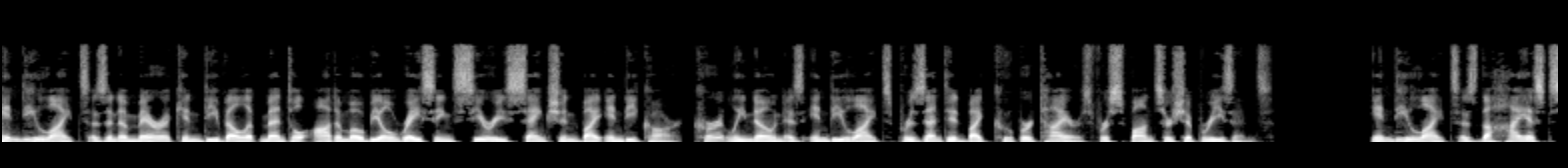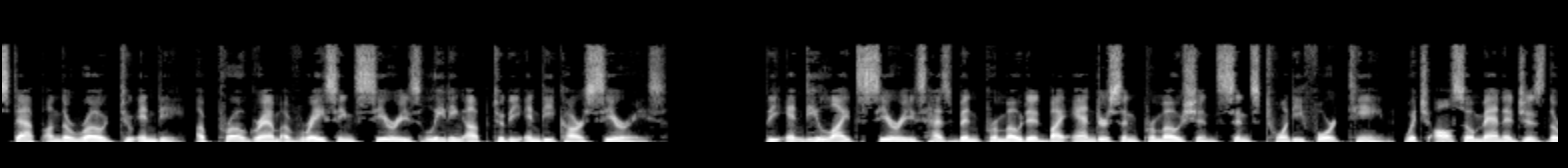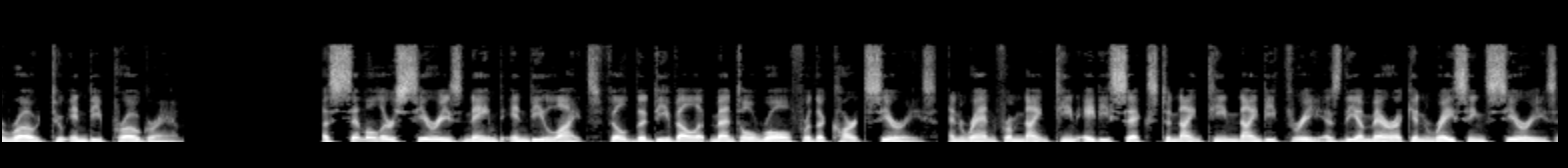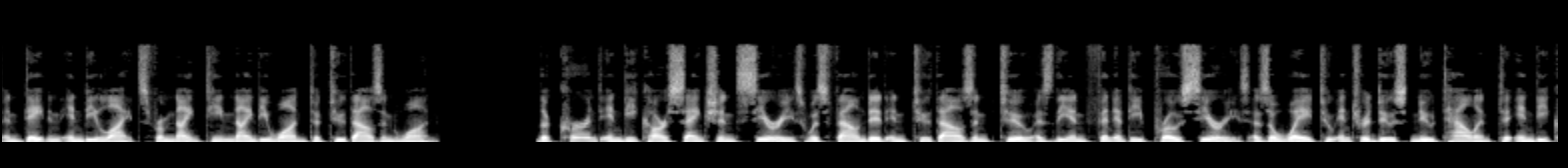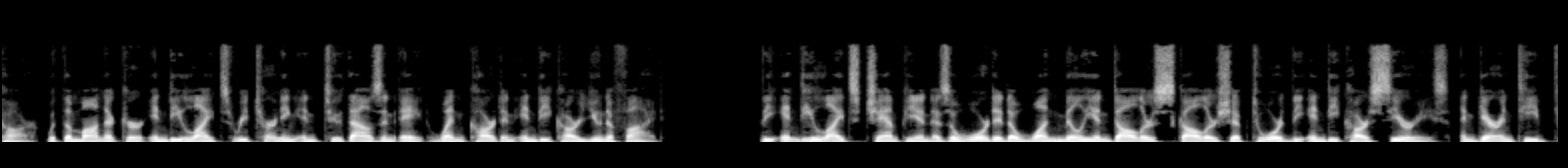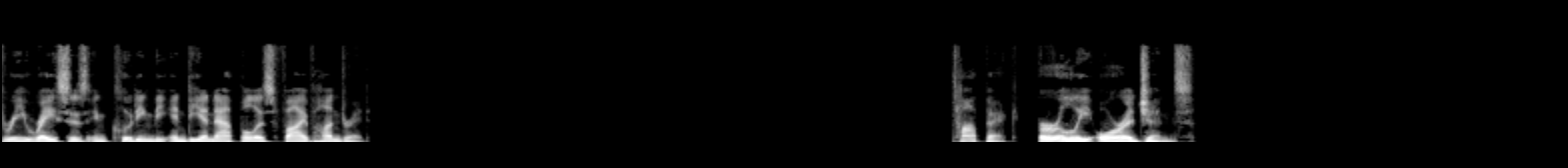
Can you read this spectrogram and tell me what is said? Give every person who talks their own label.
Speaker 1: Indy Lights is an American developmental automobile racing series sanctioned by IndyCar, currently known as Indy Lights presented by Cooper Tires for sponsorship reasons. Indy Lights is the highest step on the road to Indy, a program of racing series leading up to the IndyCar series. The Indy Lights series has been promoted by Anderson Promotions since 2014, which also manages the Road to Indy program. A similar series named Indy Lights filled the developmental role for the CART series, and ran from 1986 to 1993 as the American Racing Series and Dayton Indy Lights from 1991 to 2001. The current IndyCar sanctioned series was founded in 2002 as the Infiniti Pro Series as a way to introduce new talent to IndyCar, with the moniker Indy Lights returning in 2008 when CART and IndyCar unified. The Indy Lights champion is awarded a $1 million scholarship toward the IndyCar Series, and guaranteed three races including the Indianapolis 500. Early origins.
